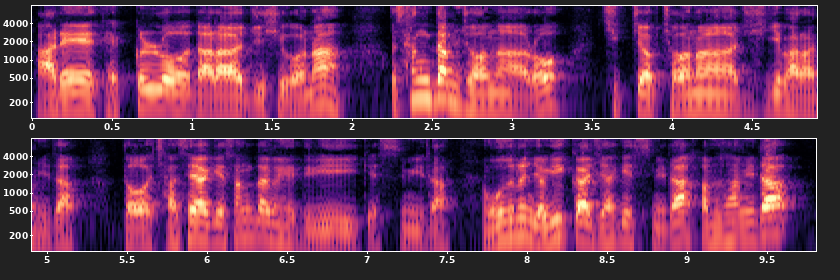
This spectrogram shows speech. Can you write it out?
아래 댓글로 달아주시거나 상담 전화로 직접 전화 주시기 바랍니다. 더 자세하게 상담해 드리겠습니다. 오늘은 여기까지 하겠습니다. 감사합니다.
